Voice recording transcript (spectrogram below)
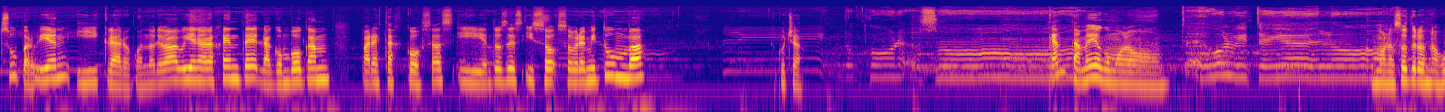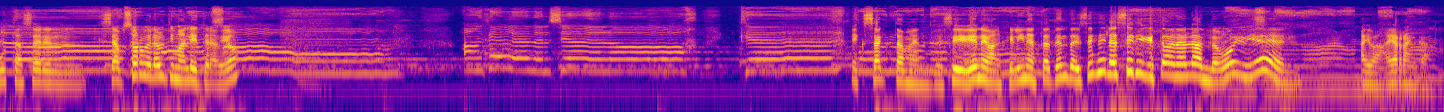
súper bien y claro, cuando le va bien a la gente la convocan para estas cosas y entonces hizo sobre mi tumba. Escucha. Canta medio como como nosotros nos gusta hacer el se absorbe la última letra, ¿vio? Exactamente, sí, bien Evangelina está atenta, dice, es de la serie que estaban hablando, muy bien. Ahí va, ahí arranca.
